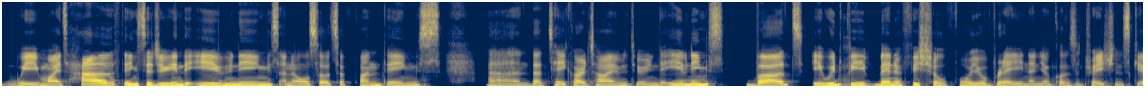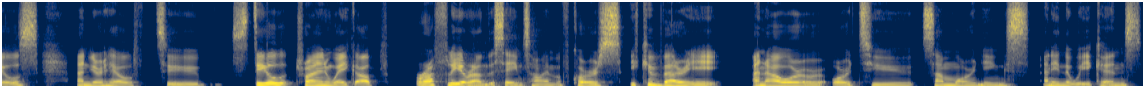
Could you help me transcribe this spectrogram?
we might have things to do in the evenings and all sorts of fun things and that take our time during the evenings. But it would be beneficial for your brain and your concentration skills and your health to still try and wake up roughly around the same time. Of course, it can vary an hour or two some mornings and in the weekends.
